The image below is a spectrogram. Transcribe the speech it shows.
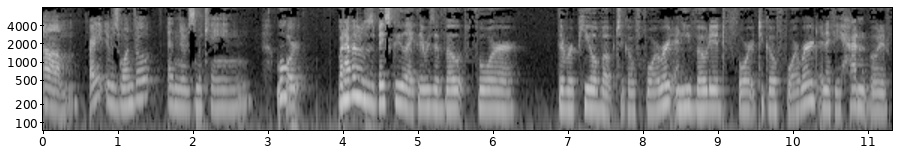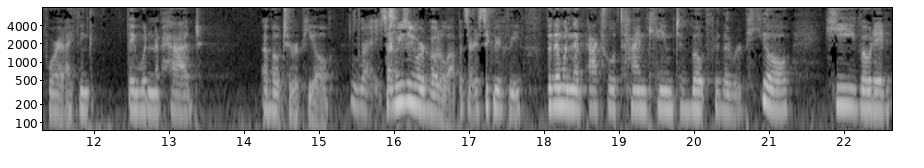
um, right? It was one vote, and it was McCain. Well, or What happened was basically like there was a vote for the repeal vote to go forward, and he voted for it to go forward. And if he hadn't voted for it, I think they wouldn't have had a vote to repeal. right. So I'm using the word vote a lot, but sorry, stick with me. But then when the actual time came to vote for the repeal, he voted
